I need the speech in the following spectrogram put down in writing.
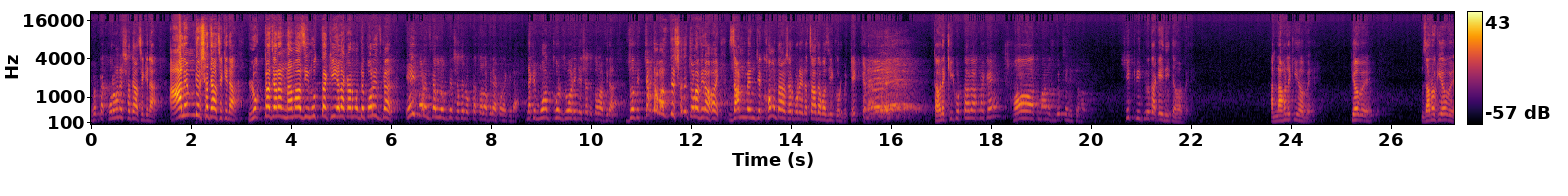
লোকটা কোরআনের সাথে আছে কিনা? আলেমদের সাথে আছে কিনা? লোকটা যারা নামাজি, মুত্তাকি এলাকার মধ্যে পরেজগার, এই পরেজগার লোকদের সাথে লোকটা চলাফেরা করে কিনা? নাকি মদখোর জোয়ারিদের সাথে চলাফেরা? যদি চাঁদাবাজদের সাথে চলাফেরা হয়, জানবেন যে ক্ষমতা আসার পরে এটা চাঁদাবাজি করবে, ঠিক কিনা? তাহলে কি করতে হবে আপনাকে? সৎ মানুষ বেছে নিতে হবে। স্বীকৃতিও তাকেই দিতে হবে। আর না হলে কি হবে? কি হবে? জানো কি হবে?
